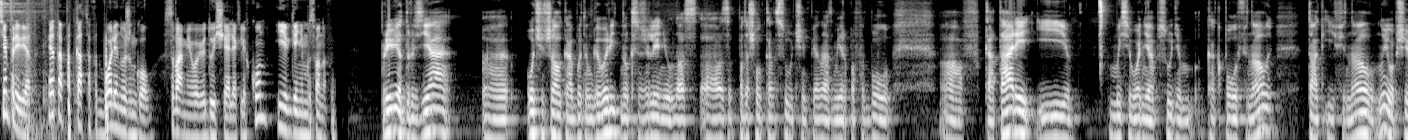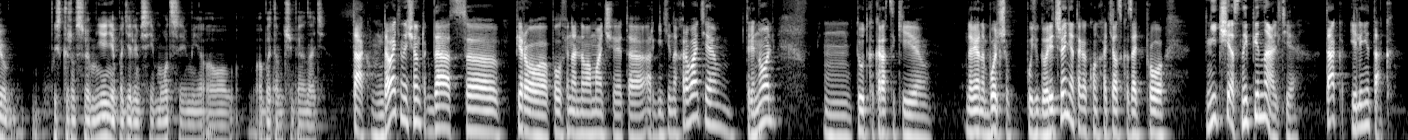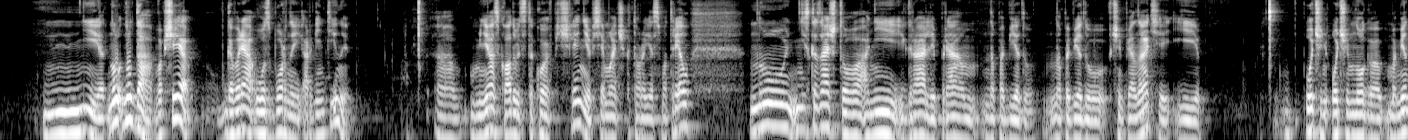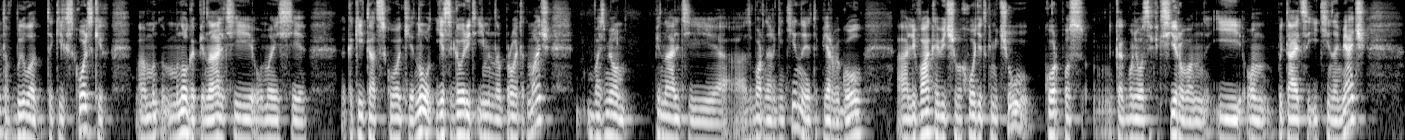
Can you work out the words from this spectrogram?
Всем привет! Это подкаст о футболе «Нужен гол». С вами его ведущий Олег Легкун и Евгений Мусонов. Привет, друзья! Э, очень жалко об этом говорить, но, к сожалению, у нас э, подошел к концу чемпионат мира по футболу э, в Катаре, и мы сегодня обсудим как полуфиналы, так и финал, ну и вообще выскажем свое мнение, поделимся эмоциями об этом чемпионате. Так, давайте начнем тогда с э, первого полуфинального матча. Это Аргентина-Хорватия, 3-0. Тут как раз-таки, наверное, больше пусть говорит Женя, так как он хотел сказать про нечестный пенальти. Так или не так? Нет, ну, ну да, вообще, говоря о сборной Аргентины, э, у меня складывается такое впечатление, все матчи, которые я смотрел, ну, не сказать, что они играли прям на победу, на победу в чемпионате, и очень-очень много моментов было таких скользких, а, много пенальти у Месси, какие-то отскоки. Ну, если говорить именно про этот матч, возьмем пенальти а, сборной Аргентины, это первый гол. А, Ливакович выходит к мячу, корпус как бы у него зафиксирован, и он пытается идти на мяч.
